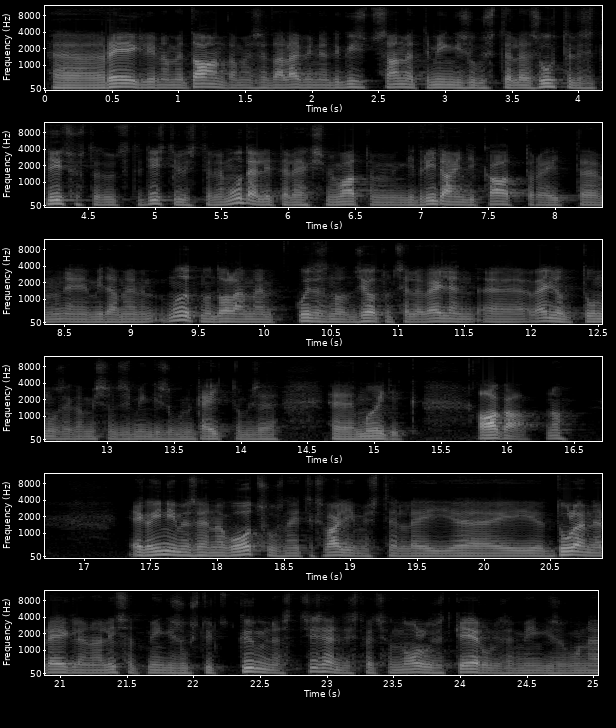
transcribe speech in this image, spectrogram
reeglina me taandame seda läbi nende küsitlusandmete mingisugustele suhteliselt lihtsustatud statistilistele mudelitele, ehk siis me vaatame mingeid rida indikaatoreid, äh, mida me mõõtnud oleme, kuidas nad on seotud selle väljend, äh, väljundtunnusega, mis on siis mingisugune käitumise mõõdik. aga noh ega inimese nagu otsus näiteks valimistel ei, ei tulene reeglina lihtsalt mingisugust kümnest sisendist, vaid see on oluliselt keerulisem mingisugune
